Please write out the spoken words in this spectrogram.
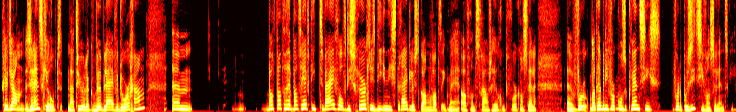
Gert-Jan Zelensky roept natuurlijk, we blijven doorgaan. Um, wat, wat, wat heeft die twijfel of die scheurtjes die in die strijdlust komen, wat ik me overigens trouwens heel goed voor kan stellen, uh, voor, wat hebben die voor consequenties voor de positie van Zelensky?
